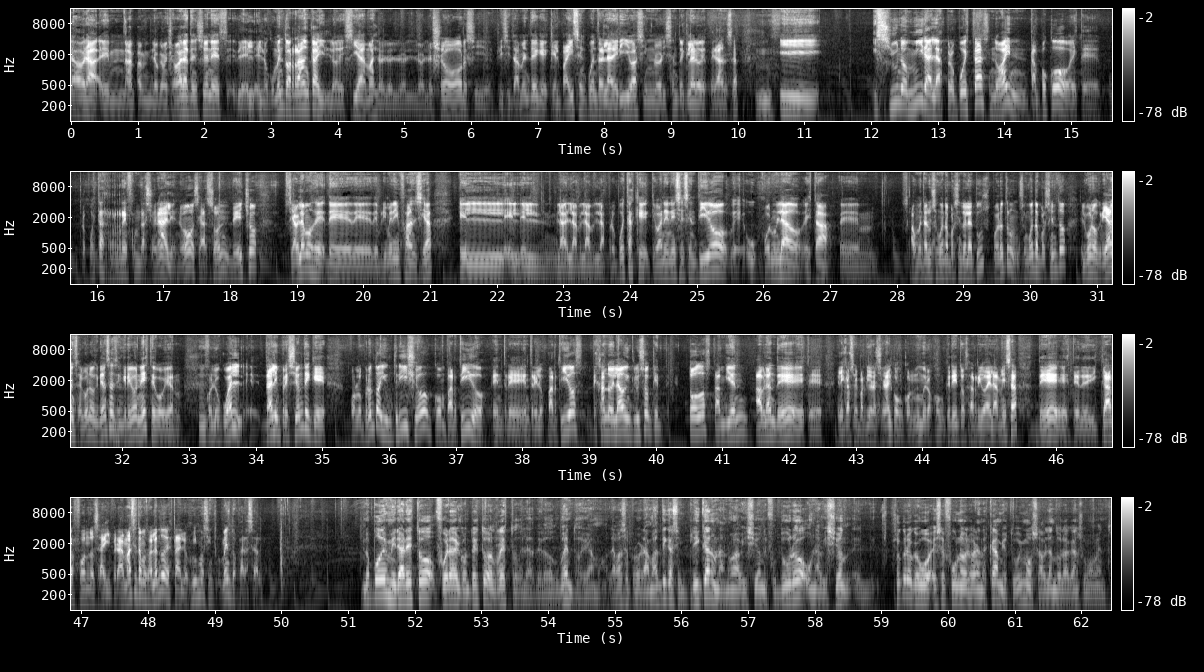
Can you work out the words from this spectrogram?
Ahora, em, lo que me llamaba la atención es, el, documento arranca, y lo decía además, lo, leyó Orsi explícitamente, que, el país se encuentra en la deriva sin un horizonte claro de esperanza. Mm. Y, si uno mira las propuestas, no hay tampoco este, propuestas refundacionales, ¿no? O sea, son, de hecho, si hablamos de, primera infancia, las propuestas que, van en ese sentido, eh, por un lado está em, aumentar un 50% la TUS, por otro un 50% el bono crianza. El bono crianza se creó en este gobierno, con lo cual eh, da la impresión de que por lo pronto hay un trillo compartido entre, entre los partidos, dejando de lado incluso que todos también hablan de, este, en el caso del Partido Nacional, con, números concretos arriba de la mesa, de este, dedicar fondos ahí. Pero además estamos hablando de hasta los mismos instrumentos para hacerlo. No podés mirar esto fuera del contexto del resto de, los documentos, digamos. Las bases programáticas implican una nueva visión de futuro, una visión... Eh, yo creo que ese fue uno de los grandes cambios, estuvimos hablándolo acá en su momento.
